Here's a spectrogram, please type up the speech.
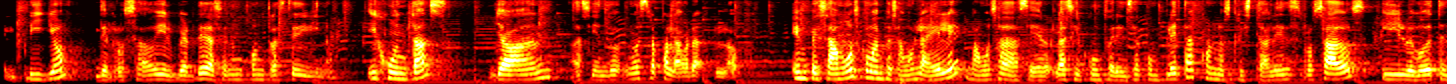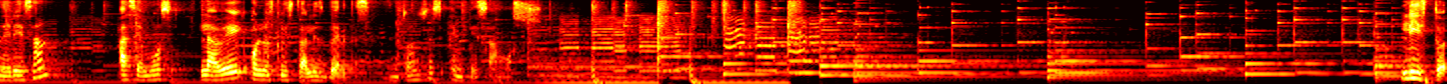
El brillo del rosado y el verde hacen un contraste divino. Y juntas ya van haciendo nuestra palabra love. Empezamos como empezamos la L, vamos a hacer la circunferencia completa con los cristales rosados y luego de tener esa hacemos la B con los cristales verdes. Entonces empezamos. Listo,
